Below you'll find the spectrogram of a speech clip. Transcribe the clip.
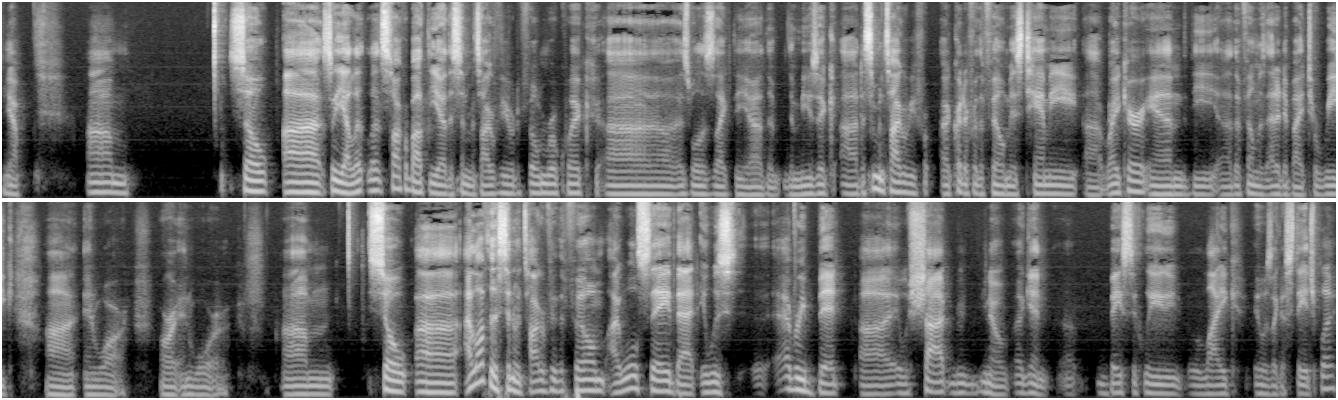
Yeah. Um, so uh so yeah let, us talk about the uh, the cinematography of the film real quick uh as well as like the uh the, the music uh the cinematography for, uh, credit for the film is Tami uh, Reiker and the uh, the film is edited by tariq uh anwar or anwar um so uh i love the cinematography of the film i will say that it was every bit uh it was shot you know again uh, basically like it was like a stage play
